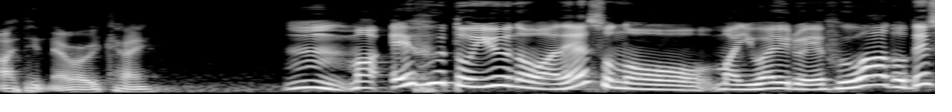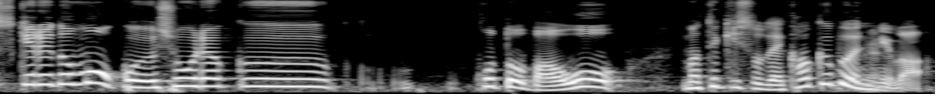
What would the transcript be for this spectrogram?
I think they're okay. うんまあ、F というのはねその、まあ、いわゆる F ワードですけれどもこういう省略言葉を、まあ、テキストで書く分には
